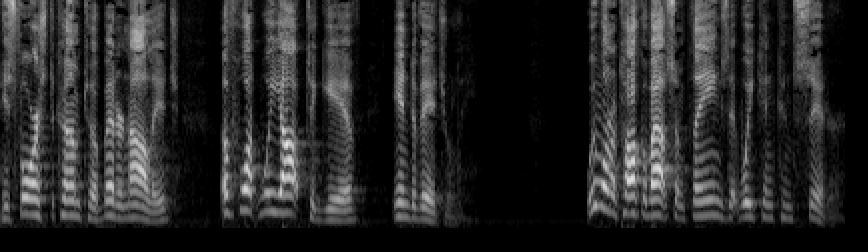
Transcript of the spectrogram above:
is for us to come to a better knowledge of what we ought to give individually. We want to talk about some things that we can consider.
